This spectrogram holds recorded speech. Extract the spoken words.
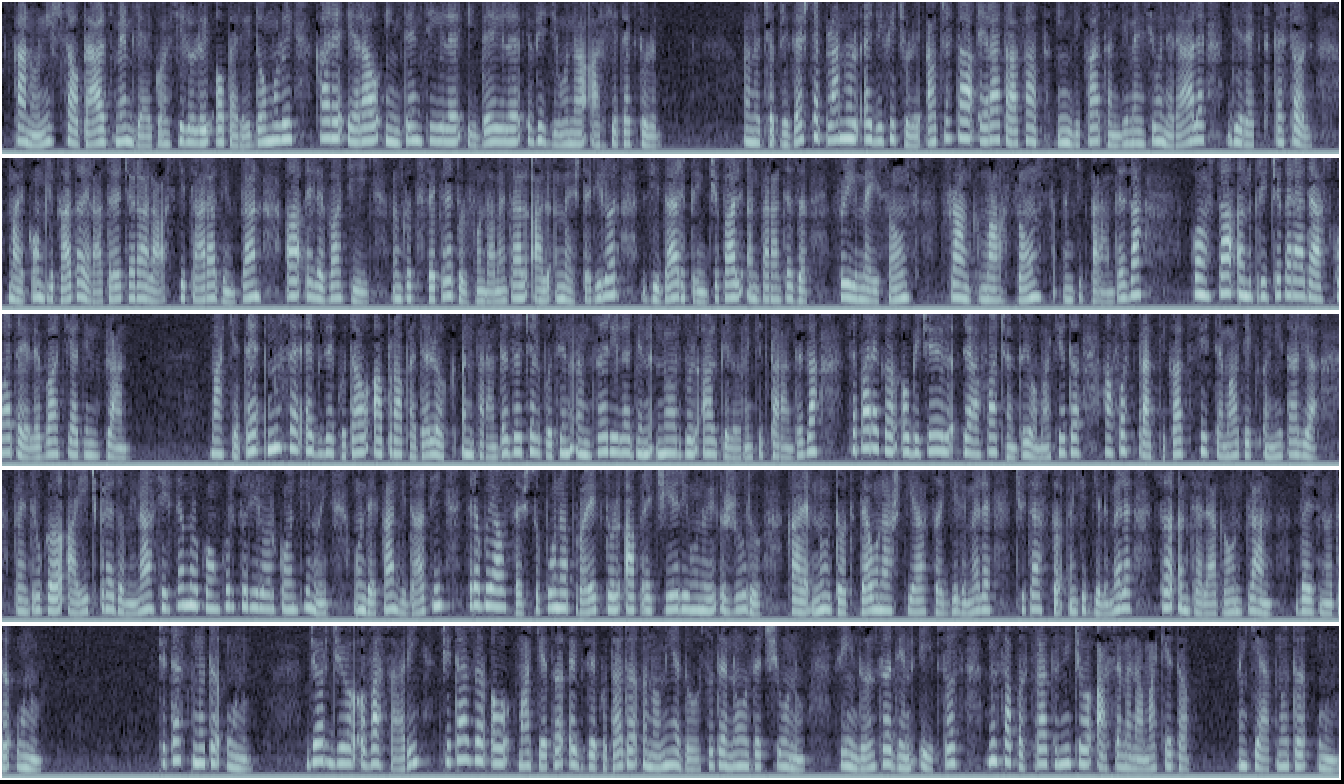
canonici sau pe alți membri ai Consiliului Operei Domnului, care erau intențiile, ideile, viziunea arhitectului. În ce privește planul edificiului, acesta era trasat, indicat în dimensiuni reale, direct pe sol. Mai complicată era trecerea la schițarea din plan a elevației, încât secretul fundamental al meșterilor, zidari principali, în paranteză Freemasons, Frank Masons, închid paranteza, consta în priceperea de a scoate elevația din plan. Machete nu se executau aproape deloc, în paranteză cel puțin în țările din nordul Alpilor, închid paranteza, se pare că obiceiul de a face întâi o machetă a fost practicat sistematic în Italia, pentru că aici predomina sistemul concursurilor continui, unde candidații trebuiau să-și supună proiectul aprecierii unui juriu, care nu totdeauna știa să ghilimele, citească, închid ghilimele, să înțeleagă un plan. Vezi notă 1. Citesc notă 1. Giorgio Vasari citează o machetă executată în 1291, fiind însă din Ipsos nu s-a păstrat nicio asemenea machetă. Încheiat notă 1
